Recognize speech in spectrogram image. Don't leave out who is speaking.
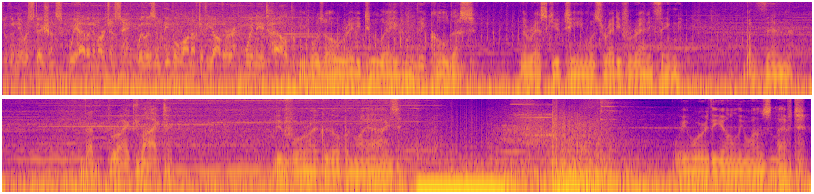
Speaker 1: to the nearest stations. We have an emergency. We listen, people one after the other. We need help.
Speaker 2: It was already too late when they called us. The rescue team was ready for anything. But then. That bright light. Before I could open my eyes. We were the only ones left.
